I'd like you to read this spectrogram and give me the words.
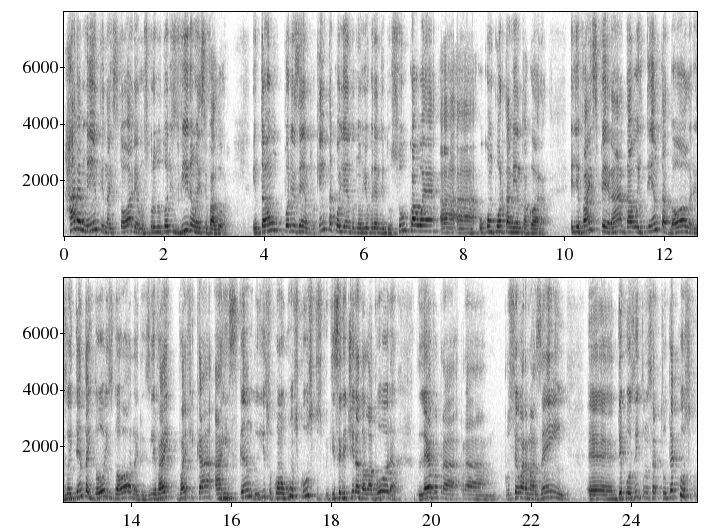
Raramente na história os produtores viram esse valor. Então, por exemplo, quem está colhendo no Rio Grande do Sul, qual é a, a, o comportamento agora? Ele vai esperar dar 80 dólares, 82 dólares, ele vai, vai ficar arriscando isso com alguns custos, porque se ele tira da lavoura, leva para o seu armazém, é, deposita no certo, tudo é custo.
